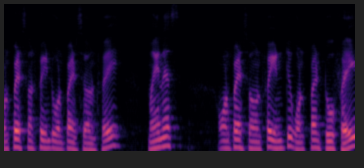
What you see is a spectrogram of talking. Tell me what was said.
one point seven five into one point seven five minus one point seven five into one point two five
